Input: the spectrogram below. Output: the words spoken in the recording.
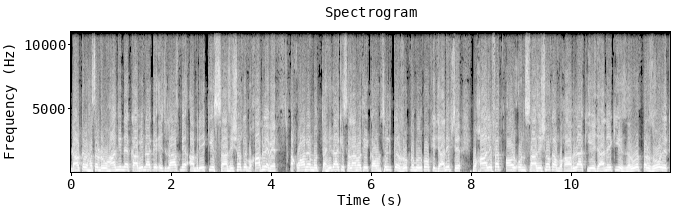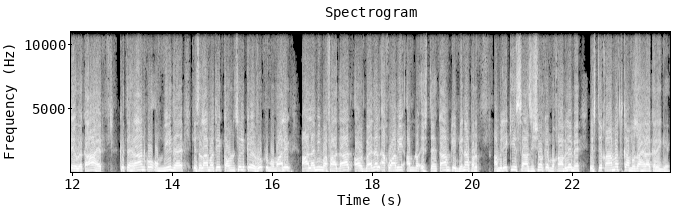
डॉक्टर हसन रूहानी ने काबीना के इजलास में अमरीकी साजिशों के मुकाबले में अकवा मुतहदा की सलामती काउंसिल के रुकन मुल्कों की जानब से मुखालफत और उन साजिशों का मुकाबला किए जाने की ज़रूरत पर ज़ोर देते हुए कहा है कि तेहरान को उम्मीद है कि सलामती काउंसिल के रुकन ममालिक आलमी मफादात और बैन अवी अमन इसकाम की बिना पर अमरीकी साजिशों के मुकाबले में इस्तकामत का मुजाहरा करेंगे।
